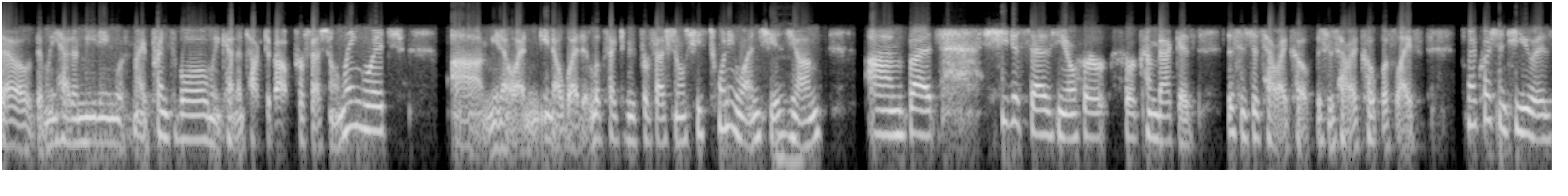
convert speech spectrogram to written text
So then we had a meeting with my principal and we kind of talked about professional language, um, you know, and, you know, what it looks like to be professional. She's 21, she is young. Um, but she just says, you know, her, her comeback is, this is just how I cope. This is how I cope with life. So my question to you is,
